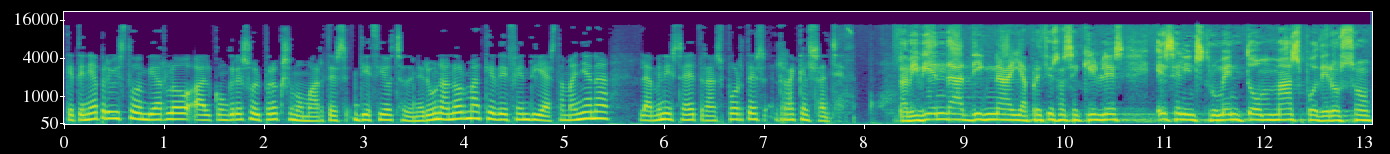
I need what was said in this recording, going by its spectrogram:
que tenía previsto enviarlo al Congreso el próximo martes 18 de enero. Una norma que defendía esta mañana la ministra de Transportes, Raquel Sánchez. La vivienda digna y a precios asequibles es el instrumento más poderoso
